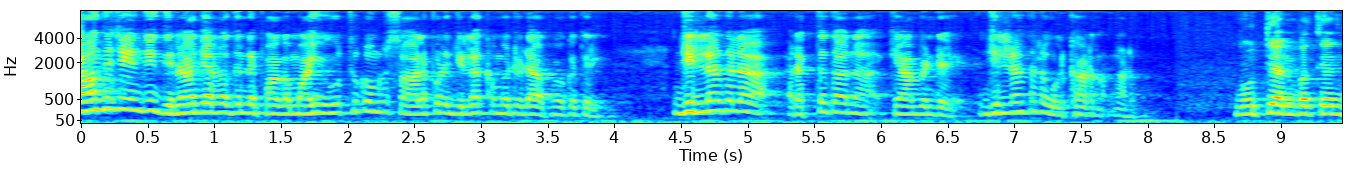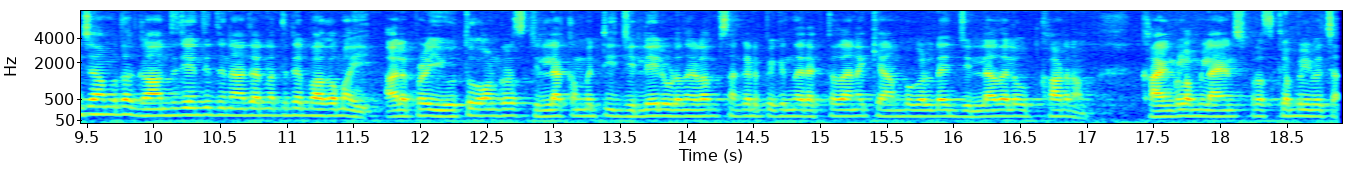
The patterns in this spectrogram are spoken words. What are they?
ഗാന്ധി ജയന്തി ദിനാചരണത്തിന്റെ ഭാഗമായി യൂത്ത് കോൺഗ്രസ് ആലപ്പുഴ ജില്ലാ കമ്മിറ്റിയുടെ ആഭിമുഖ്യത്തിൽ ജില്ലാതല രക്തദാന ക്യാമ്പിന്റെ ജില്ലാതല ഉദ്ഘാടനം നടന്നു. നൂറ്റി അൻപത്തിയഞ്ചാമത് ഗാന്ധി ജയന്തി ദിനാചരണത്തിന്റെ ഭാഗമായി ആലപ്പുഴ യൂത്ത് കോൺഗ്രസ് ജില്ലാ കമ്മിറ്റി ജില്ലയിലുടനീളം സംഘടിപ്പിക്കുന്ന രക്തദാന ക്യാമ്പുകളുടെ ജില്ലാതല ഉദ്ഘാടനം കായംകുളം ലയൺസ് പ്രസ് ക്ലബ്ബിൽ വെച്ച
